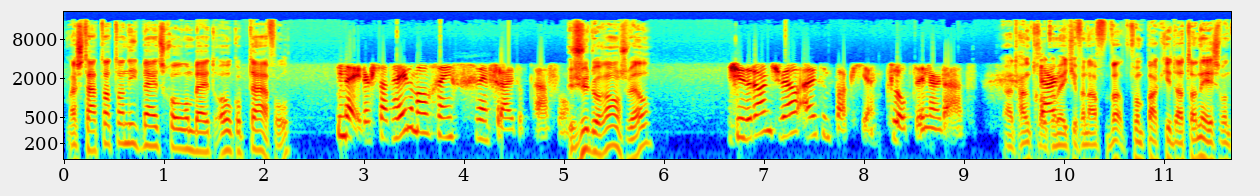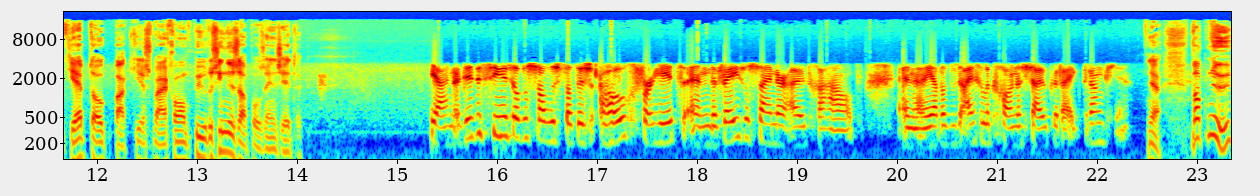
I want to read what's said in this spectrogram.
Maar staat dat dan niet bij het schoolontbijt ook op tafel? Nee, er staat helemaal geen, geen fruit op tafel. Jus d'orange wel? Jus d'orange wel uit een pakje, klopt inderdaad. Nou, het hangt er ook een beetje vanaf wat voor pakje dat dan is. Want je hebt ook pakjes waar gewoon pure sinaasappels in zitten. Ja, nou dit is sinaasappelsap, dus dat is hoog verhit en de vezels zijn eruit gehaald. En eh, ja, dat is eigenlijk gewoon een suikerrijk drankje. Ja. Wat nu?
